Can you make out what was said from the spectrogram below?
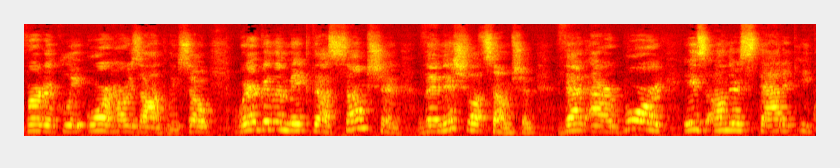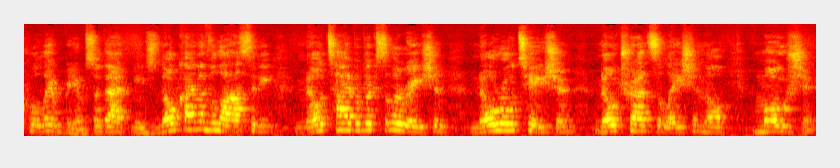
vertically or horizontally. So we're going to make the assumption, the initial assumption, that our board is under static equilibrium. So that means no kind of velocity, no type of acceleration, no rotation, no translational motion.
